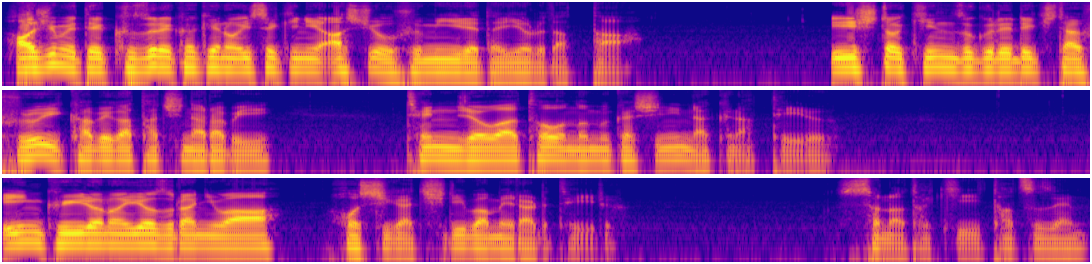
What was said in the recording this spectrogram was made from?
初めて崩れかけの遺跡に足を踏み入れた夜だった。石と金属でできた古い壁が立ち並び、天井は塔の昔になくなっている。インク色の夜空には星が散りばめられている。その時突然、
